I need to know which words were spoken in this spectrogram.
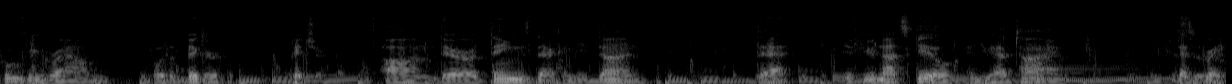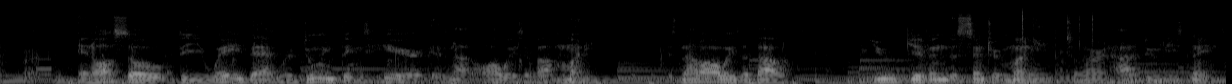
proving ground for the bigger picture. Um, there are things that can be done that if you're not skilled and you have time, that's great. Right. And also, the way that we're doing things here is not always about money. It's not always about you giving the center money to learn how to do these things.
